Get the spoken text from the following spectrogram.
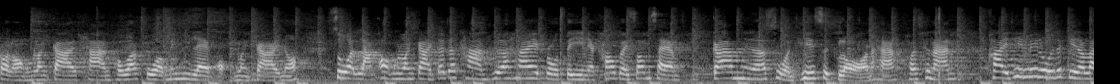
ก่อนออกกำลังกายทานเพราะว่ากลัวไม่มีแรงออกกำลังกายเนาะส่วนหลังออกกำลังกายก็จะทานเพื่อให้โปรตีนเนี่ยเข้าไปซ่อมแซมกล้ามเนื้อส่วนที่สึกหรอนะคะ เพราะฉะนั้นใครที่ไม่รู้จะกินอะไร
